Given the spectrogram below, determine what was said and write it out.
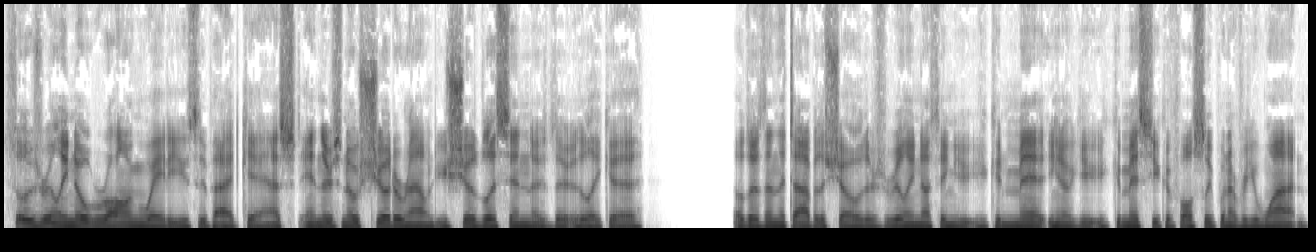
So there's really no wrong way to use the podcast, and there's no should around. You should listen, uh, like, uh, other than the top of the show, there's really nothing you, you can miss. You know, you, you can miss, you can fall asleep whenever you want.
